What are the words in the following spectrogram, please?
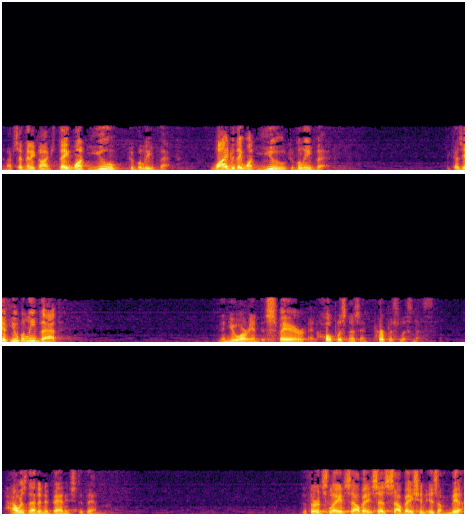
And I've said many times, they want you to believe that. Why do they want you to believe that? Because if you believe that, then you are in despair and hopelessness and purposelessness. How is that an advantage to them? The third slave says salvation is a myth.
